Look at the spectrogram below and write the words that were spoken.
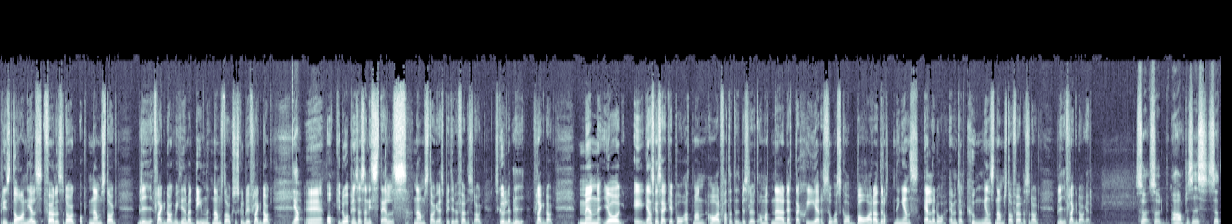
prins Daniels födelsedag och namnsdag bli flaggdag, vilket innebär att din namnsdag också skulle bli flaggdag. Ja. Eh, och då prinsessan Estelles namnsdag respektive födelsedag skulle bli mm. flaggdag. Men jag är ganska säker på att man har fattat ett beslut om att när detta sker så ska bara drottningens, eller då eventuellt kungens namnsdag och födelsedag bli flaggdagar. Så, så ja, precis. Så att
